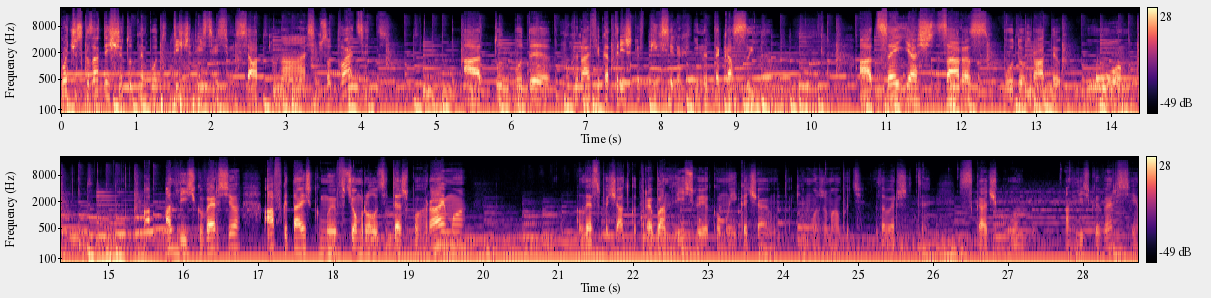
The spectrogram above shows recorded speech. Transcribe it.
хочу сказати, що тут не буде 1280 на 720. А тут буде ну, графіка трішки в пікселях і не така сильна. А це я зараз буду грати у англійську версію, а в китайську ми в цьому ролиці теж пограємо. Але спочатку треба англійську, яку ми і качаємо. Так, я можу, мабуть, завершити скачку англійської версії.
